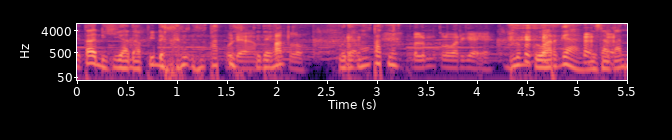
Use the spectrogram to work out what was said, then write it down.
kita dihadapi dengan empat nih, Udah gitu kan? empat loh. Udah empat nih, Belum keluarga ya. belum keluarga misalkan.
